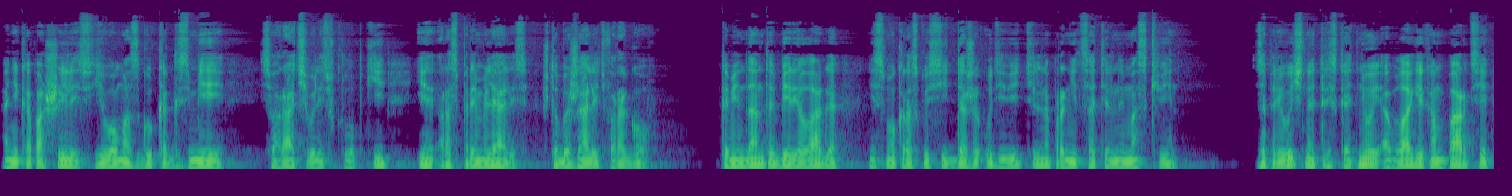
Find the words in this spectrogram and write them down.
Они копошились в его мозгу, как змеи, сворачивались в клубки и распрямлялись, чтобы жалить врагов. Коменданта Берелага не смог раскусить даже удивительно проницательный москвин. За привычной трескотней о благе Компартии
